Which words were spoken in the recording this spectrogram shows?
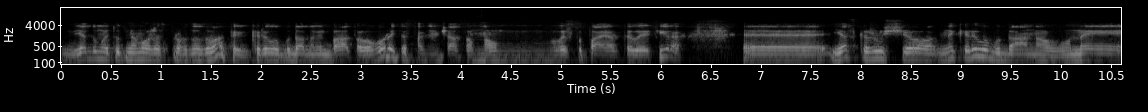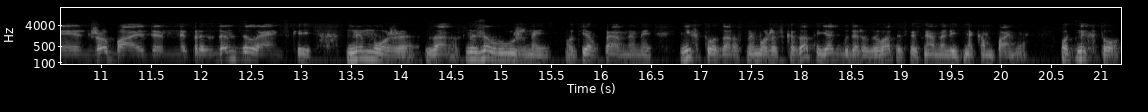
я думаю, тут не може спрогнозувати. Кирило Буданов він багато говорить останнім часом. Ну виступає в телеефірах. Е, я скажу, що не Кирило Буданов, не Джо Байден, не президент Зеленський не може зараз, не залужний. От я впевнений, ніхто зараз не може сказати, як буде розвиватися весняна літня кампанія. От ніхто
